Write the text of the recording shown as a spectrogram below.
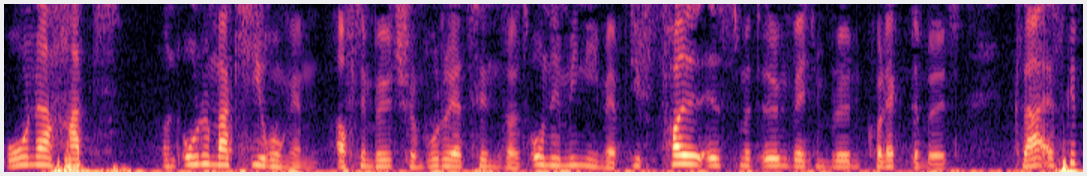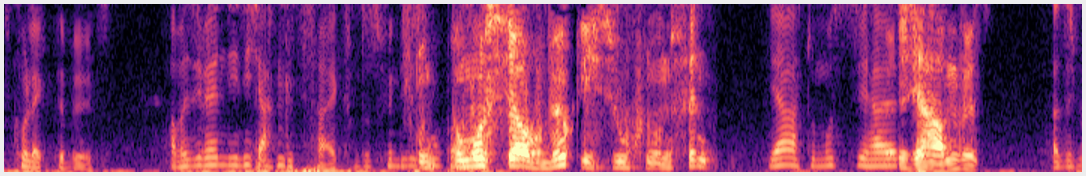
ohne HUD und ohne Markierungen auf dem Bildschirm, wo du jetzt hin sollst, ohne Minimap, die voll ist mit irgendwelchen blöden Collectibles. Klar, es gibt Collectibles, aber sie werden dir nicht angezeigt und das finde ich Und super. du musst ja auch wirklich suchen und finden, ja, du musst sie wenn halt du sie haben willst. also ich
